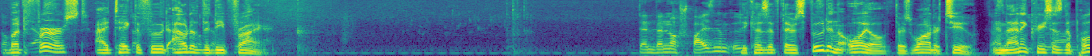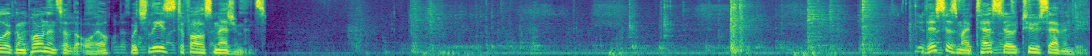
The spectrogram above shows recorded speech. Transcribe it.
But first, I take the food out of the deep fryer. Because if there's food in the oil, there's water too, and that increases the polar components of the oil, which leads to false measurements. This is my Testo 270.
